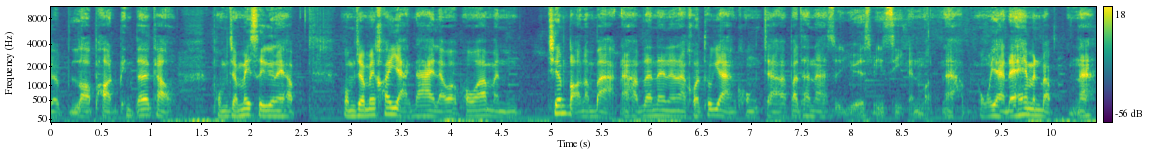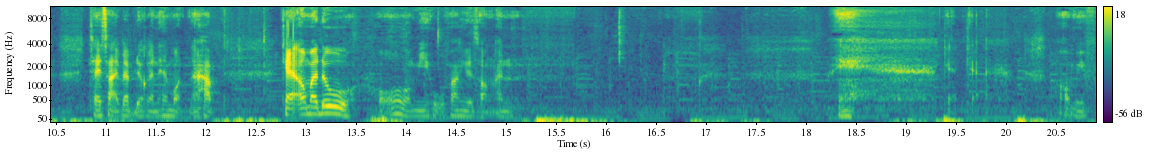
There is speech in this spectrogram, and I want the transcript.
แบบรอพอร์ตพิมพ์เตอร์เก่า ผมจะไม่ซื้อเลยครับ ผมจะไม่ค่อยอยากได้แล้วเพราะว่ามันเชื่อมต่อลำบากนะครับ และในอนาคตทุกอย่างคงจะพัฒนาสู่ USB-C กันหมดนะครับ ผมอยากได้ให้มันแบบนะใช้สายแบบเดียวกันให้หมดนะครับ แกะออกมาดูโอ้มีหูฟังอยู่สองอันเอ๊ะแกะแกะ อ๋อมีไฟ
